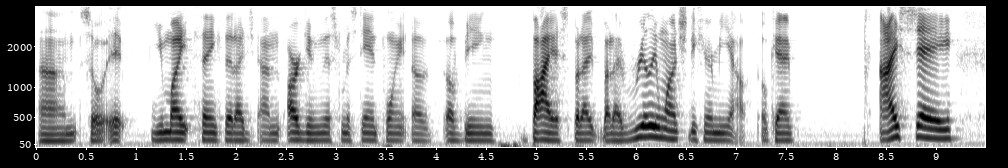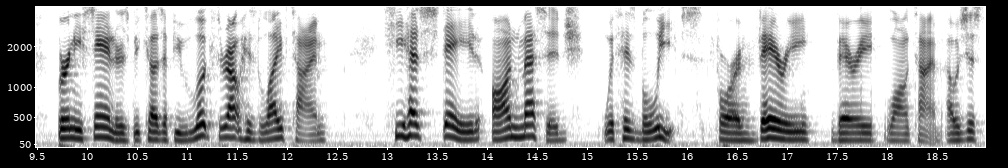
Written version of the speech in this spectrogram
Um, so it you might think that I, am arguing this from a standpoint of, of being biased, but I but I really want you to hear me out, okay? I say Bernie Sanders because if you look throughout his lifetime, he has stayed on message with his beliefs for a very, very long time. I was just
